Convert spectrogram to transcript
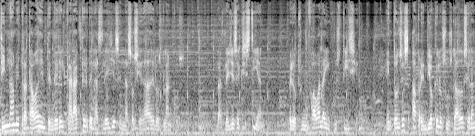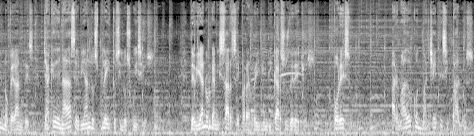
Quintín Lame trataba de entender el carácter de las leyes en la sociedad de los blancos. Las leyes existían, pero triunfaba la injusticia. Entonces aprendió que los juzgados eran inoperantes, ya que de nada servían los pleitos y los juicios. Debían organizarse para reivindicar sus derechos. Por eso, armado con machetes y palos,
